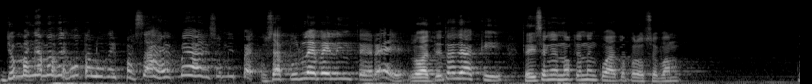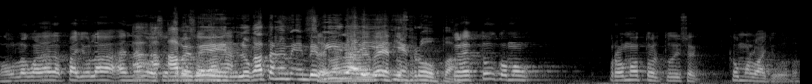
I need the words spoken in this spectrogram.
Yo mañana dejo hasta lo del pasaje, vea, eso mil pesos. O sea, tú le ves el interés. Los artistas de aquí te dicen que no tienen cuarto, pero se van no lo voy a dar para yo al negocio. A, beber, lo gastan en, bebida y, en ropa. Entonces tú como promotor, tú dices, ¿cómo lo ayudo?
